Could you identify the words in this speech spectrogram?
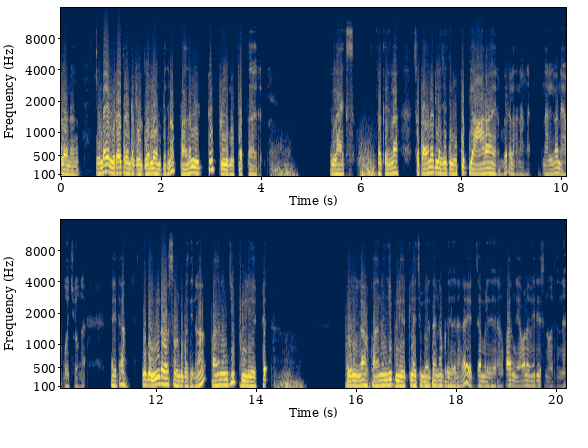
எழுதுனாங்க. ரெண்டாயிரத்தி இருபத்தி ரெண்டு பொறுத்தவரையில் வந்து பார்த்தீங்கன்னா பதினெட்டு புள்ளி முப்பத்தாறு லேக்ஸ் ஓகேங்களா ஸோ பதினெட்டு லட்சத்தி முப்பத்தி ஆறாயிரம் பேர் எழுதுனாங்க. நல்லா ஞாபகம் வச்சுக்கோங்க. ரைட்டா இப்போ இந்த வருஷம் வந்து பார்த்தீங்கன்னா பதினஞ்சு புள்ளி எட்டு. புரியுங்களா பதினஞ்சு புள்ளி எட்டு லட்சம் பேர் தான் என்ன பண்ணியிருக்கிறாங்க எக்ஸாம் எழுதிருக்காங்க பாருங்க எவ்வளோ வேரியேஷன் வருதுன்னு.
